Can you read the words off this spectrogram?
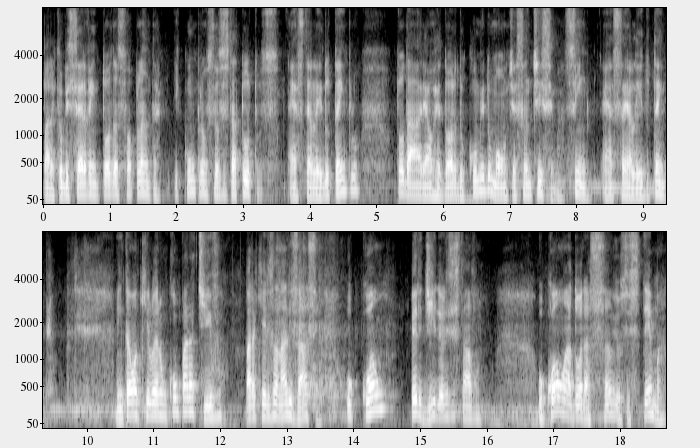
para que observem toda a sua planta e cumpram seus estatutos. Esta é a lei do templo, Toda a área ao redor do cume do monte é santíssima. Sim, essa é a lei do templo. Então aquilo era um comparativo para que eles analisassem o quão perdido eles estavam. O quão a adoração e o sistema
